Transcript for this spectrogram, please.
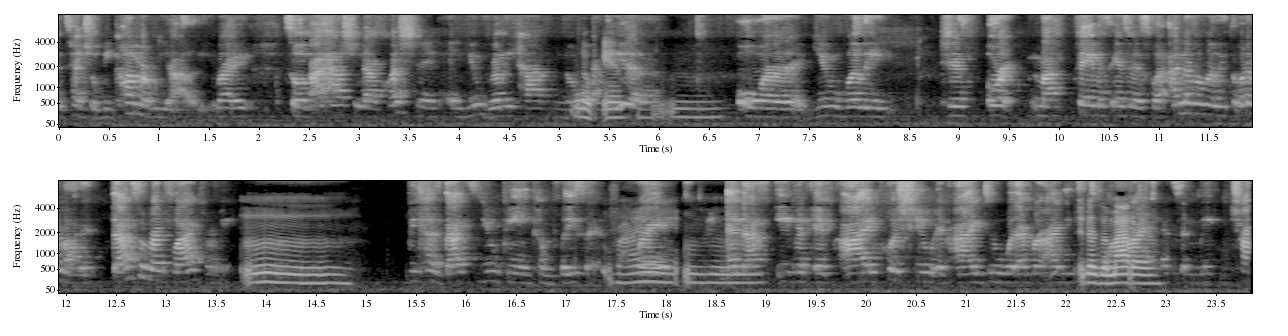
potential become a reality, right? So if I ask you that question and you really have no, no idea, mm. or you really just, or my famous answer is, what I never really thought about it." That's a red flag for me. Mm. Because that's you being complacent, right? right? Mm-hmm. And that's even if I push you and I do whatever I need. It doesn't matter. To make, try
